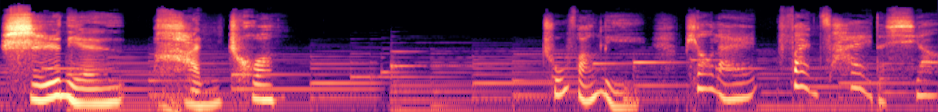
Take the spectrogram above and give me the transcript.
十年寒窗。厨房里飘来饭菜的香。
